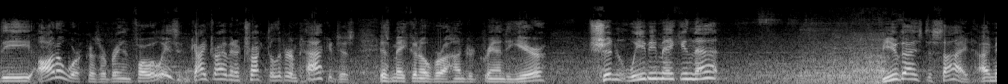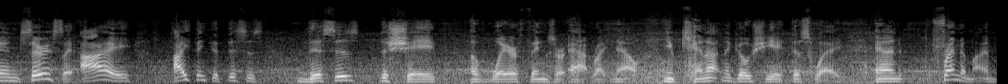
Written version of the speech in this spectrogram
the auto workers are bringing forward. Wait, a guy driving a truck delivering packages is making over 100 grand a year. Shouldn't we be making that? You guys decide. I mean, seriously, I I think that this is this is the shape of where things are at right now. You cannot negotiate this way. And a friend of mine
